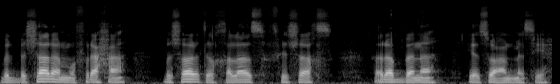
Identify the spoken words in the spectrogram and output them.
بالبشارة المفرحة بشارة الخلاص في شخص ربنا يسوع المسيح.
